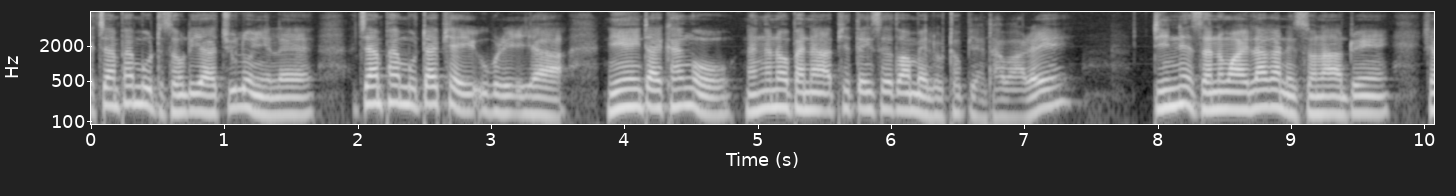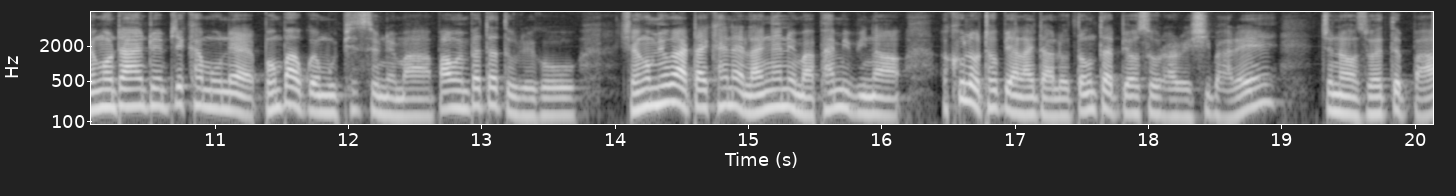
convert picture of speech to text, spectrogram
အကြမ်းဖက်မှုတစုံတရာကျူးလွန်ရင်လည်းအကြမ်းဖက်မှုတိုက်ဖျက်ရေးဥပဒေအရနေအိမ်တိုက်ခန်းကိုနိုင်ငံတော်ဗဏ္ဍာအဖြစ်သိမ်းဆည်းသွားမယ်လို့ထုတ်ပြန်ထားပါတယ်။ ဒီနှစ်ဇန်နဝါရီလကနေဇွန်လအတွင်းရန်ကုန်တိုင်းအတွင်းပြစ်ခတ်မှုနဲ့ဘုံပေါက်ကွဲမှုဖြစ်စဉ်တွေမှာပါဝင်ပတ်သက်သူတွေကိုရန်ကုန်မြို့ကတိုက်ခန်းတဲ့လိုင်းငန်းတွေမှာဖမ်းမိပြီးနောက်အခုလိုထုတ်ပြန်လိုက်တာလို့သုံးသပ်ပြောဆိုတာတွေရှိပါတယ်ကျွန်တော်ဇွဲတစ်ပါ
